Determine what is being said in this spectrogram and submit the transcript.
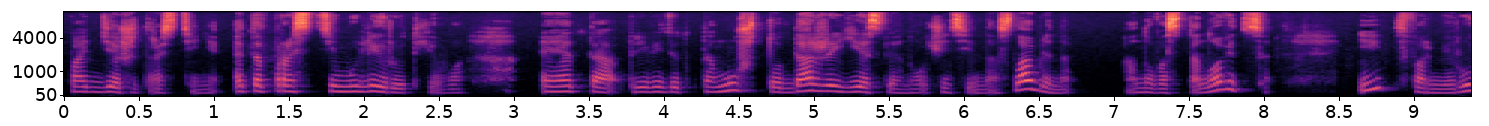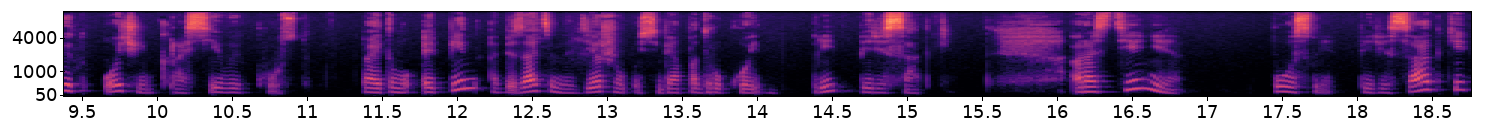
поддержит растение, это простимулирует его, это приведет к тому, что даже если оно очень сильно ослаблено, оно восстановится и сформирует очень красивый куст. Поэтому эпин обязательно держим у себя под рукой при пересадке. Растение после пересадки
